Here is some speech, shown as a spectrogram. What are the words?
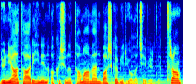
dünya tarihinin akışını tamamen başka bir yola çevirdi. Trump,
